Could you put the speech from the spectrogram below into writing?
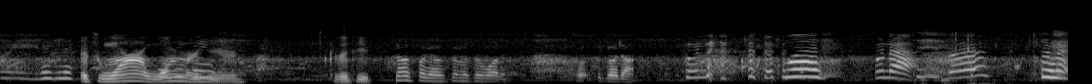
Okay, look, look. It's warm, warmer here. Cause I peed. No, it's fucking, let's swim through water. Go, go down. One. Una, dos. Three.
